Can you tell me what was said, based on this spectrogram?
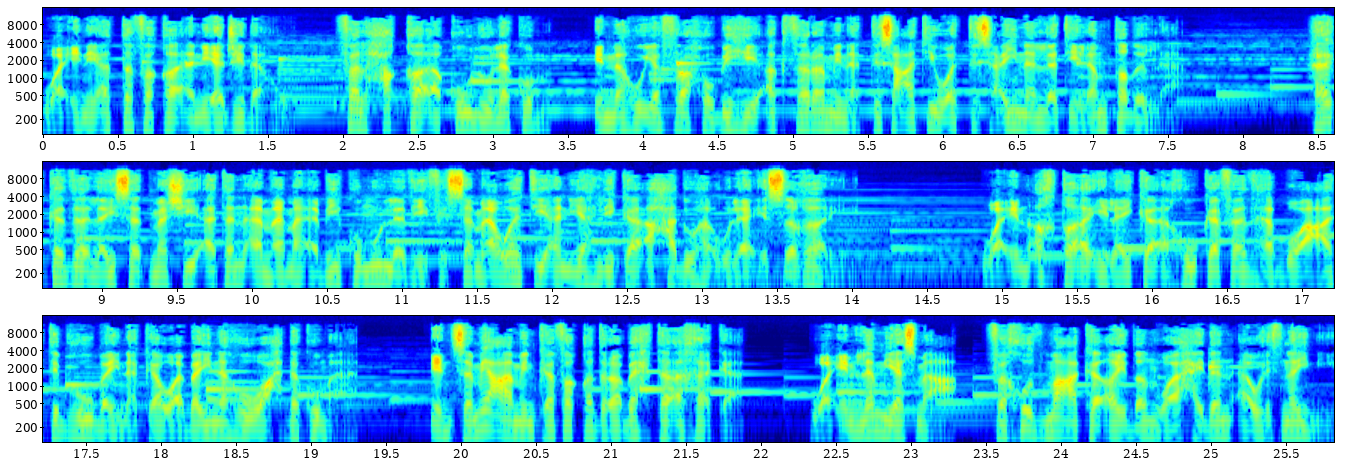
وإن اتفق أن يجده فالحق أقول لكم إنه يفرح به أكثر من التسعة والتسعين التي لم تضل. هكذا ليست مشيئة أمام أبيكم الذي في السماوات أن يهلك أحد هؤلاء الصغار. وإن أخطأ إليك أخوك فاذهب وعاتبه بينك وبينه وحدكما. إن سمع منك فقد ربحت أخاك. وإن لم يسمع فخذ معك أيضا واحدا أو اثنين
